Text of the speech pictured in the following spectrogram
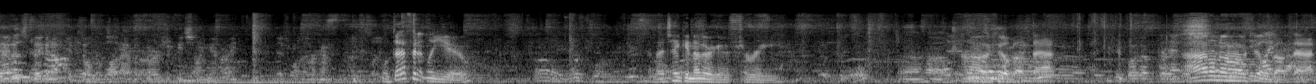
That is big enough to kill the blood avatars if he swing at me. Well, definitely you. If I take another, I go three. I don't know how I feel about that. I don't know how I feel about that.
